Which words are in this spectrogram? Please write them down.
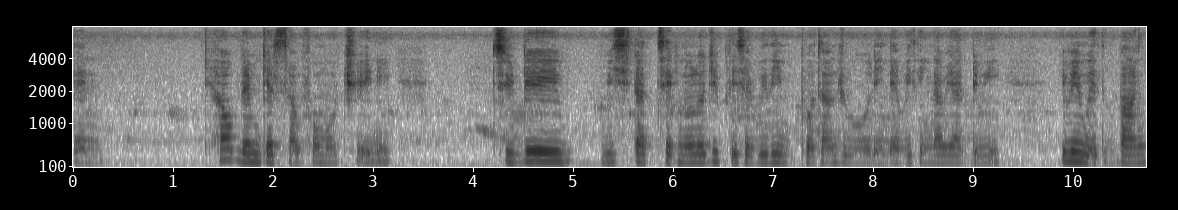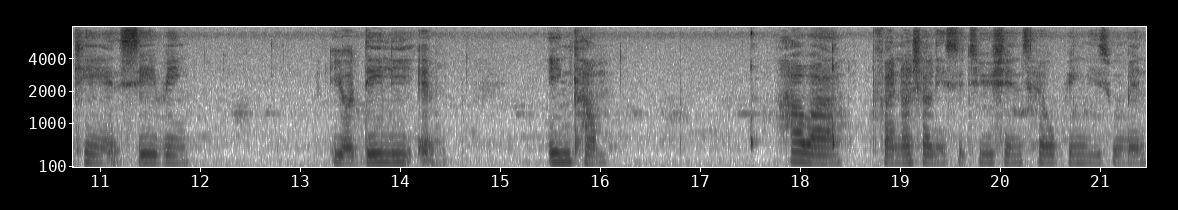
and help them get some form of training. Today, we see that technology plays a really important role in everything that we are doing, even with banking and saving. Your daily um, income how are financial institutions helping these women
